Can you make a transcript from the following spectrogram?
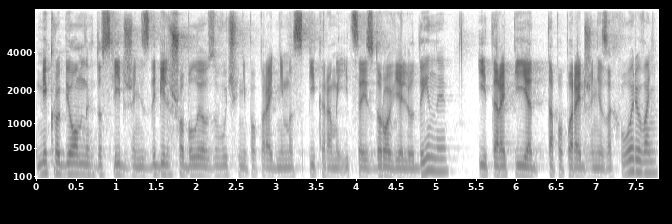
мікробіомних досліджень здебільшого були озвучені попередніми спікерами, і це і здоров'я людини, і терапія та попередження захворювань,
